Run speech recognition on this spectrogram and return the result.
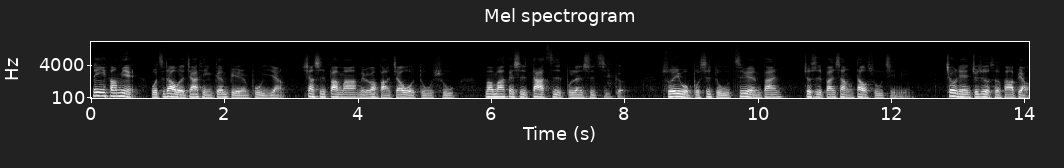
另一方面，我知道我的家庭跟别人不一样，像是爸妈没办法教我读书，妈妈更是大字不认识几个，所以我不是读资源班，就是班上倒数几名，就连九九乘法表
